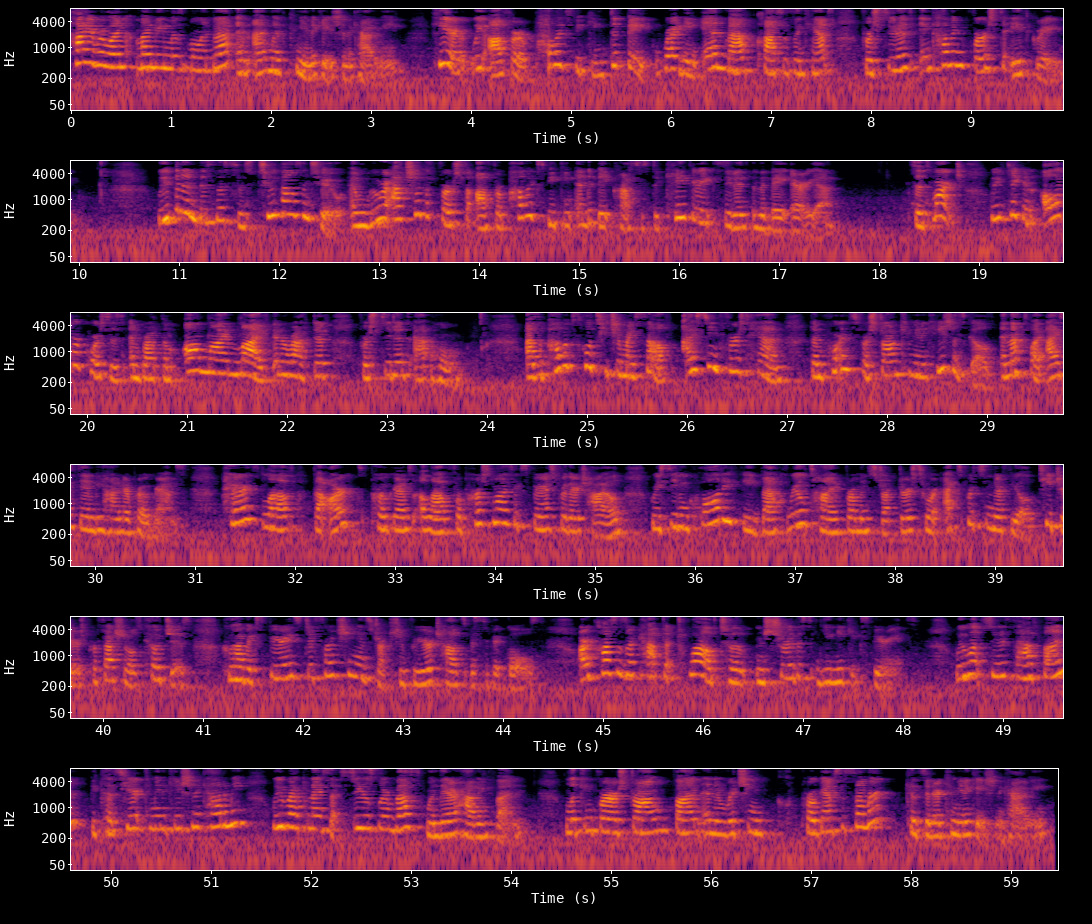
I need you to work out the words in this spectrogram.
Hi everyone, my name is Melinda and I'm with Communication Academy. Here we offer public speaking, debate, writing, and math classes and camps for students incoming first to eighth grade. We've been in business since 2002 and we were actually the first to offer public speaking and debate classes to K 8 students in the Bay Area. Since March, we've taken all of our courses and brought them online, live, interactive for students at home. As a public school teacher myself, I've seen firsthand the importance for strong communication skills, and that's why I stand behind our programs. Parents love that our programs allow for personalized experience for their child, receiving quality feedback real time from instructors who are experts in their field, teachers, professionals, coaches, who have experienced differentiating instruction for your child's specific goals. Our classes are capped at 12 to ensure this unique experience. We want students to have fun because here at Communication Academy, we recognize that students learn best when they're having fun. Looking for a strong, fun, and enriching programs this summer? Consider Communication Academy.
